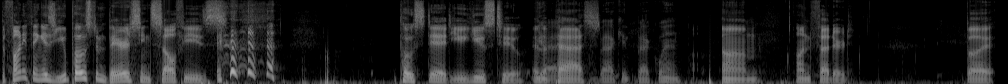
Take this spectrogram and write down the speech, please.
The funny thing is you post embarrassing selfies posted you used to in the past Back in back when? um unfettered. But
